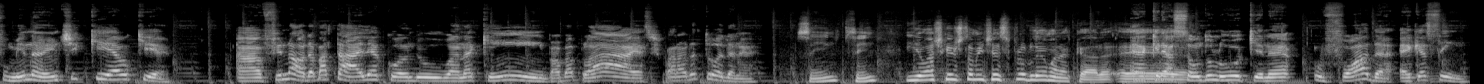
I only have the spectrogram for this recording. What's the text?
fulminante, que é o quê? A final da batalha, quando o Anakin, blá blá blá, essas paradas todas, né? Sim, sim. E eu acho que é justamente esse problema, né, cara? é a criação do Luke, né? O foda é que assim,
